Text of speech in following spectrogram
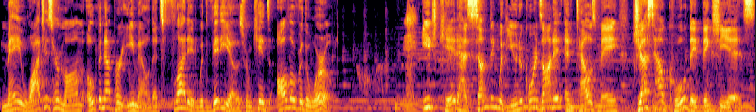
May watches her mom open up her email that's flooded with videos from kids all over the world. Each kid has something with unicorns on it and tells May just how cool they think she is.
